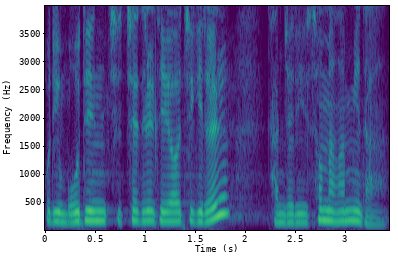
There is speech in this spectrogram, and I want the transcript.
우리 모든 지체들 되어지기를 간절히 소망합니다.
